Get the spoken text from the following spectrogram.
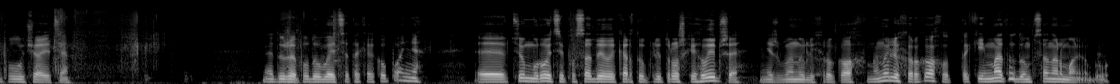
Що виходить. Не дуже подобається таке копання. Е, В цьому році посадили картоплю трошки глибше, ніж в минулих роках. В минулих роках от таким методом все нормально було.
